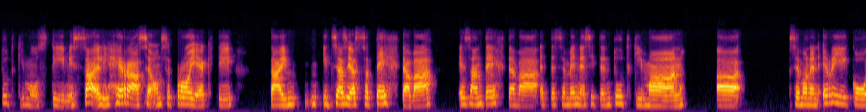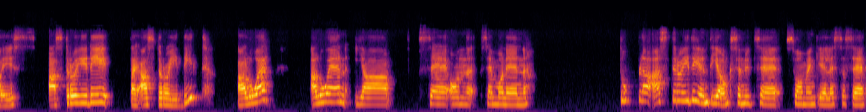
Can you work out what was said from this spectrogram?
tutkimustiimissä, eli HERA se on se projekti tai itse asiassa tehtävä, ESAn tehtävää, että se menee sitten tutkimaan uh, semmoinen erikoisasteroidi tai asteroidit alue, alueen ja se on semmoinen tupla-asteroidi, en tiedä onko se nyt se suomen kielessä se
